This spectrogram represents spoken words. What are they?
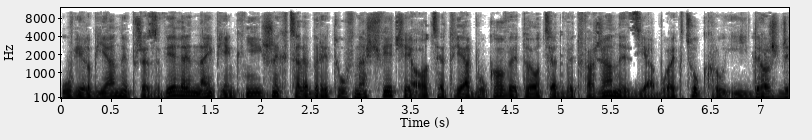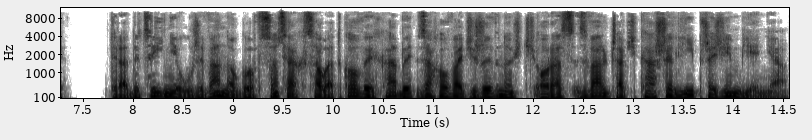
Uwielbiany przez wiele najpiękniejszych celebrytów na świecie ocet jabłkowy to ocet wytwarzany z jabłek cukru i drożdży. Tradycyjnie używano go w sosach sałatkowych, aby zachować żywność oraz zwalczać kaszel i przeziębienia.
